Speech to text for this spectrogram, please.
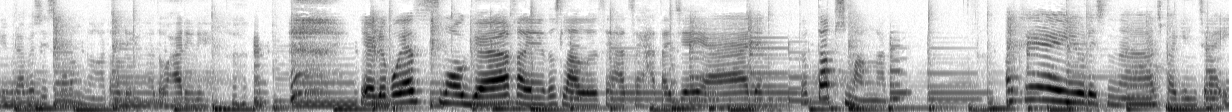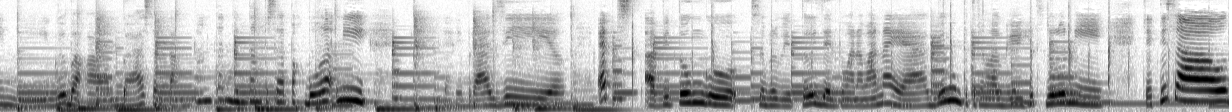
di berapa sih sekarang? Udah gak tau deh gak tau hari deh ya udah pokoknya semoga kalian itu selalu sehat-sehat aja ya dan tetap semangat. Oke okay, you listeners pagi yang cerah ini gue bakalan bahas tentang mantan bintang pesepak bola nih dari Brazil. Eits, tapi tunggu. Sebelum itu jangan ke mana-mana ya. Gue mau puterin lagu yang hits dulu nih. Check this out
